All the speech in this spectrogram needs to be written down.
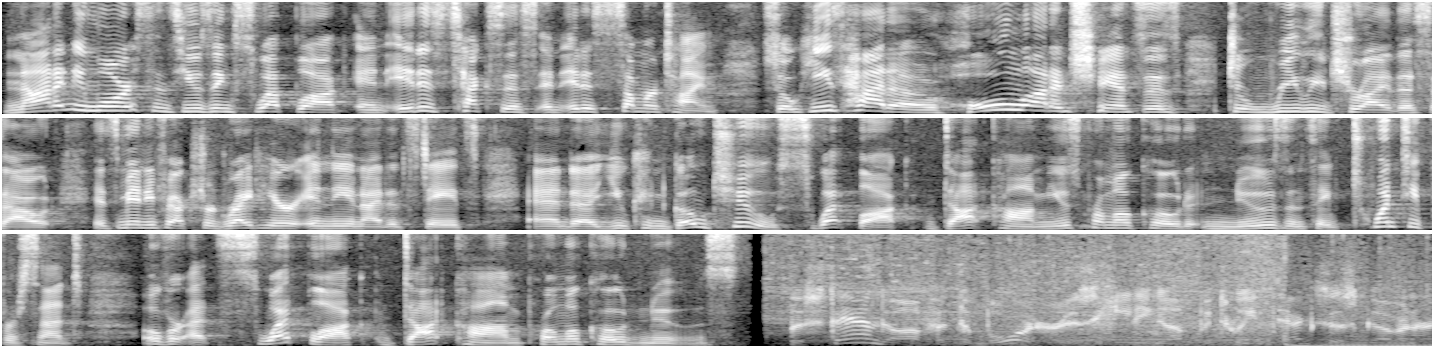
Not anymore since using Sweatblock, and it is Texas and it is summertime, so he's had a whole lot of chances to really try this out. It's manufactured right here in the United States, and uh, you can go to sweatblock.com, use promo code NEWS, and save 20% over at sweatblock.com, promo code NEWS. The standoff at the border is heating up between Texas Governor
